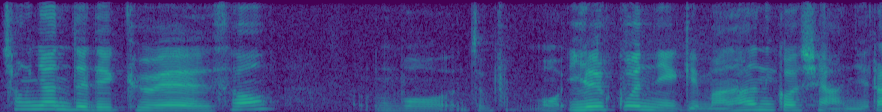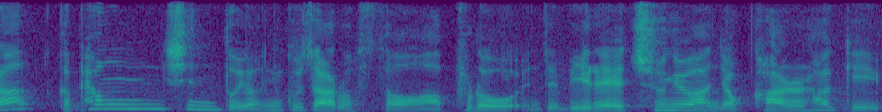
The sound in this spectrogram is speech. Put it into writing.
청년들이 교회에서 뭐, 뭐 일꾼이기만 한 것이 아니라 그러니까 평신도 연구자로서 앞으로 이제 미래에 중요한 역할을 하기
